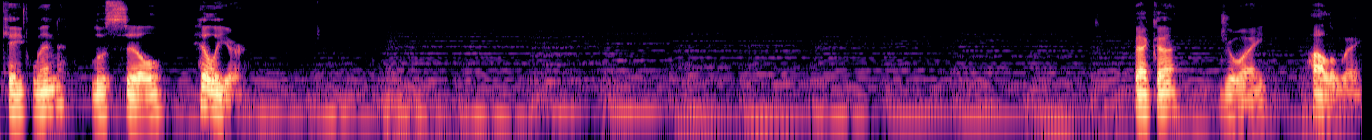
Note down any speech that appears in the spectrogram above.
Caitlin Lucille Hillier. Becca Joy Holloway.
